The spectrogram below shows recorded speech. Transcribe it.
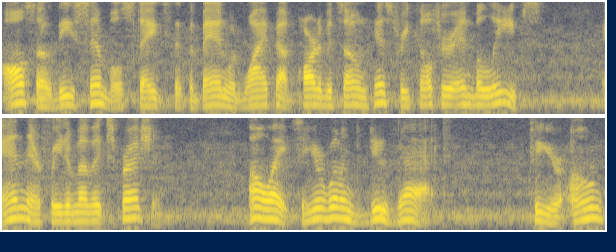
also, these symbols states that the band would wipe out part of its own history, culture, and beliefs, and their freedom of expression. Oh, wait, so you're willing to do that to your own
